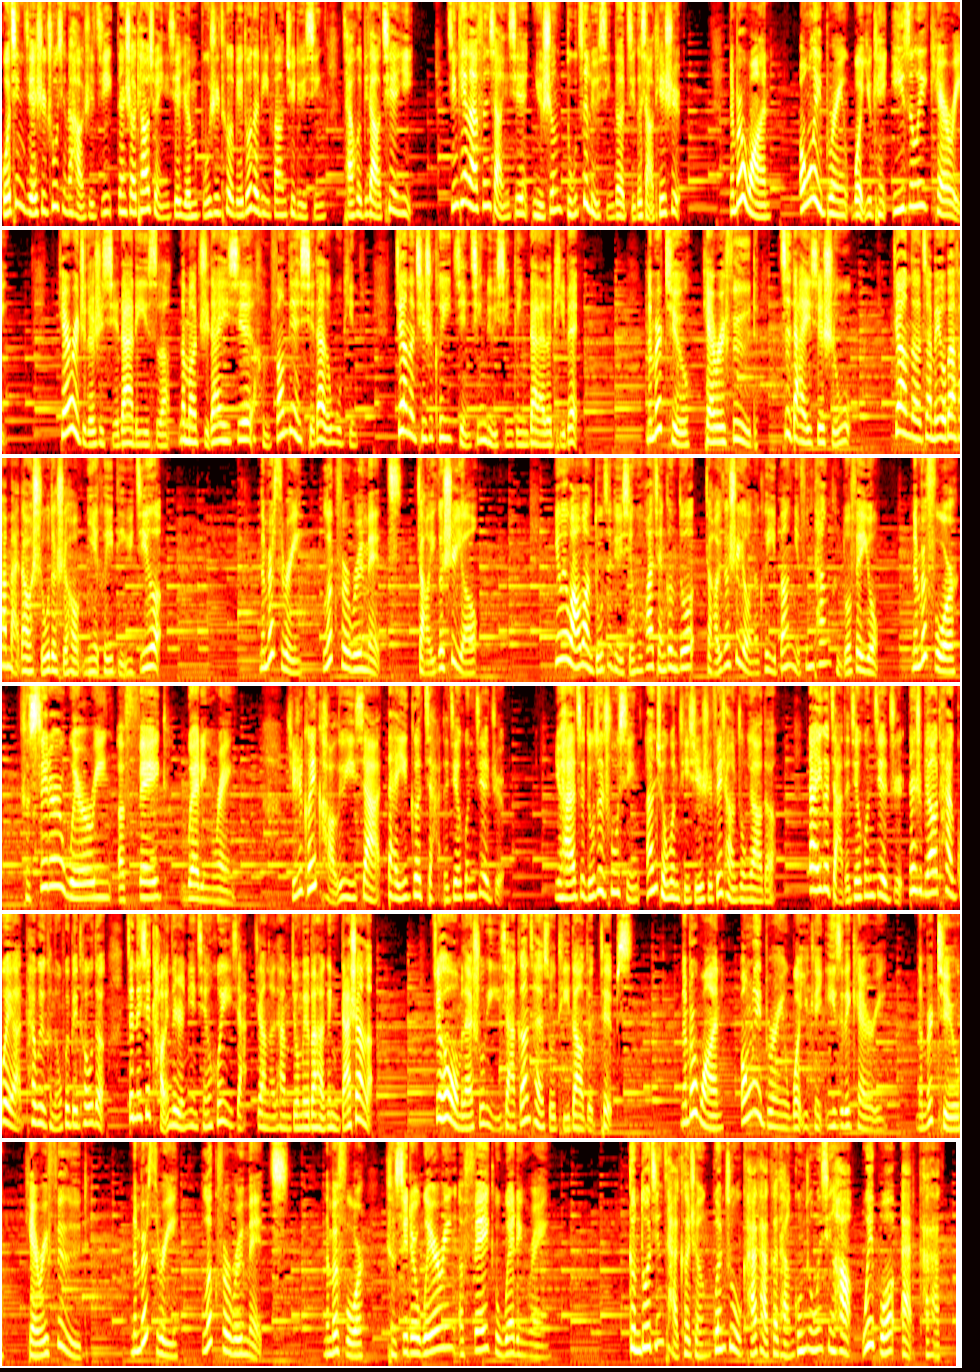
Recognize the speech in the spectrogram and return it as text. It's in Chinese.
国庆节是出行的好时机，但是要挑选一些人不是特别多的地方去旅行，才会比较惬意。今天来分享一些女生独自旅行的几个小贴士。Number one, only bring what you can easily carry. Carry 指的是携带的意思了，那么只带一些很方便携带的物品，这样呢其实可以减轻旅行给你带来的疲惫。Number two, carry food，自带一些食物。这样的，在没有办法买到食物的时候，你也可以抵御饥饿。Number three, look for roommates，找一个室友，因为往往独自旅行会花钱更多，找一个室友呢可以帮你分摊很多费用。Number four, consider wearing a fake wedding ring，其实可以考虑一下戴一个假的结婚戒指。女孩子独自出行，安全问题其实是非常重要的。戴一个假的结婚戒指，但是不要太贵啊，太贵可能会被偷的。在那些讨厌的人面前挥一下，这样呢，他们就没有办法跟你搭讪了。最后，我们来梳理一下刚才所提到的 tips。Number one, only bring what you can easily carry. Number two, carry food. Number three, look for roommates. Number four, consider wearing a fake wedding ring. 更多精彩课程，关注卡卡课堂公众微信号，微博卡卡。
